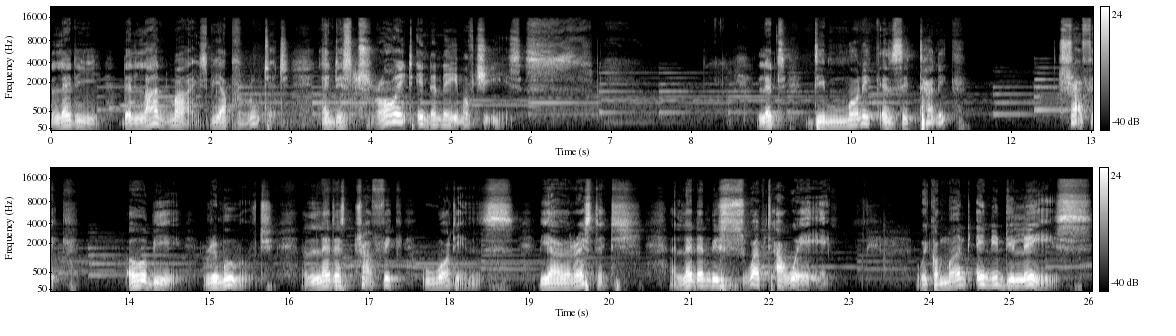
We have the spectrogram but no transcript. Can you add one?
Let the, the landmines be uprooted and destroyed in the name of Jesus. Let demonic and satanic traffic all be removed. Let the traffic wardens be arrested and let them be swept away. We command any delays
